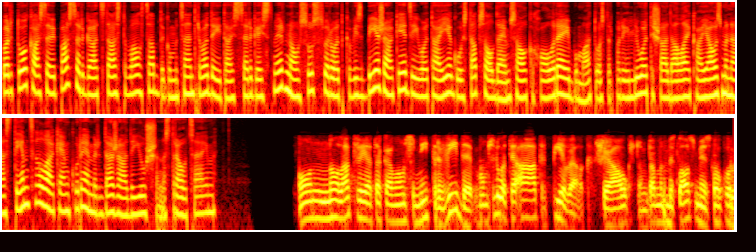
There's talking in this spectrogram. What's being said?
par to, kā sevi pasargāt, stāsta valsts apdeguma centra vadītājs Sergejs Smirnovs, uzsverot, ka visbiežāk iedzīvotāji iegūst apsaldējumus alkohola reibumā, tostarp arī ļoti šādā laikā jāuzmanās tiem cilvēkiem, kuriem ir dažādi jušanas traucējumi. Un no nu, Latvijā, tā kā mums ir mitra vide, mums ļoti ātri pievelk šie augstumi. Tomēr mēs klausāmies kaut kur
